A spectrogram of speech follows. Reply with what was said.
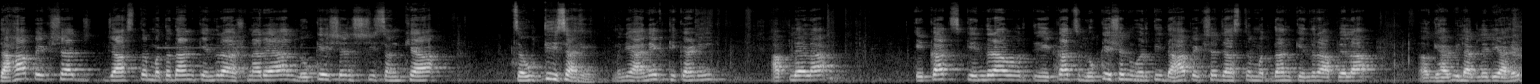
दहापेक्षा जास्त मतदान केंद्र असणाऱ्या लोकेशन्सची संख्या चौतीस आहे. म्हणजे अनेक ठिकाणी आपल्याला एकाच केंद्रावरती एकाच लोकेशनवरती दहापेक्षा जास्त मतदान केंद्र आपल्याला घ्यावी लागलेली आहेत.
